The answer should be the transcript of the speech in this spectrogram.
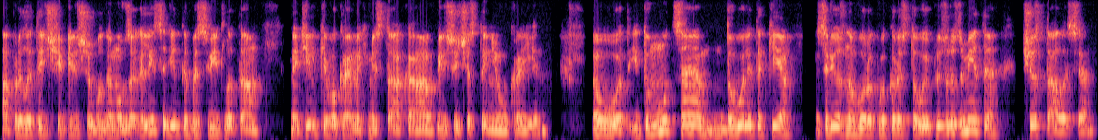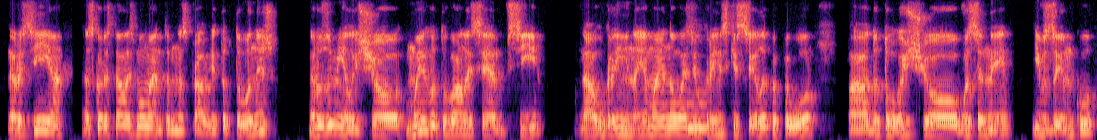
а прилетить ще більше, будемо взагалі сидіти без світла там не тільки в окремих містах, а в більшій частині України. От і тому це доволі таки серйозно ворог використовує. Плюс розумієте, що сталося? Росія скористалась моментом насправді, тобто вони ж розуміли, що ми готувалися всі Україна. Я маю на увазі українські сили, ППО до того, що восени і взимку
